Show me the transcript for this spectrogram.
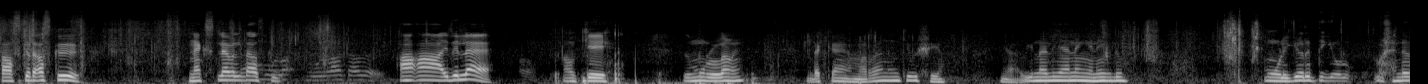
Task task. Next level task. ആ ആ ഇതില്ലേ? ഓക്കെ. ഇത് മുള്ളാണ്. എന്റെ ക്യാമറ ആണ് എനിക്ക് വിഷയം. ഞാൻ വീണാൽ ഞാൻ എങ്ങനെയെങ്കിലും മുകളിൽ കയറി എത്തിക്കോളൂ പക്ഷെ എന്റെ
